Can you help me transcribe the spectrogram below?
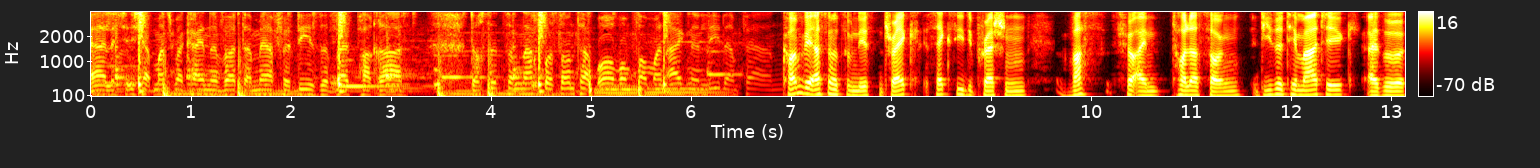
Ehrlich, ich hab manchmal keine Wörter mehr für diese Welt parat. Doch sitz im Nachbus und hab Ohrwurm von meinen eigenen Liedern fern. Kommen wir erstmal zum nächsten Track. Sexy Depression. Was für ein toller Song. Diese Thematik, also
